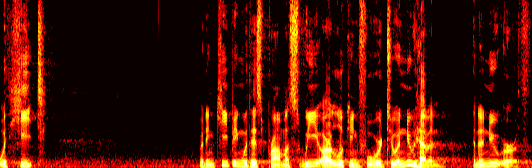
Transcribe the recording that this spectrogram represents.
with heat. But in keeping with his promise, we are looking forward to a new heaven and a new earth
